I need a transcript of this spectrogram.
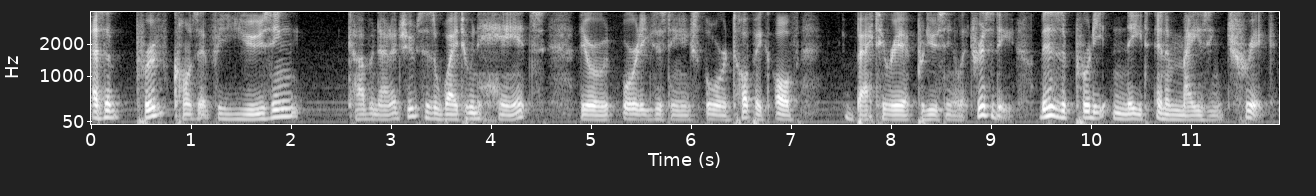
as a proof of concept for using carbon nanotubes as a way to enhance the already existing explored topic of bacteria producing electricity. This is a pretty neat and amazing trick.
